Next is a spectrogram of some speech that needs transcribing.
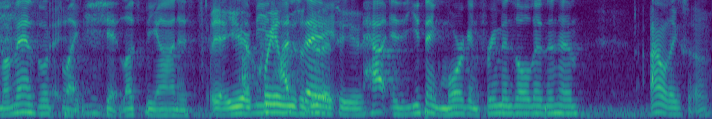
my man's looks like shit. Let's be honest. Yeah, your I mean, Quaaludes I'd will do that to you. How is you think Morgan Freeman's older than him? I don't think so.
